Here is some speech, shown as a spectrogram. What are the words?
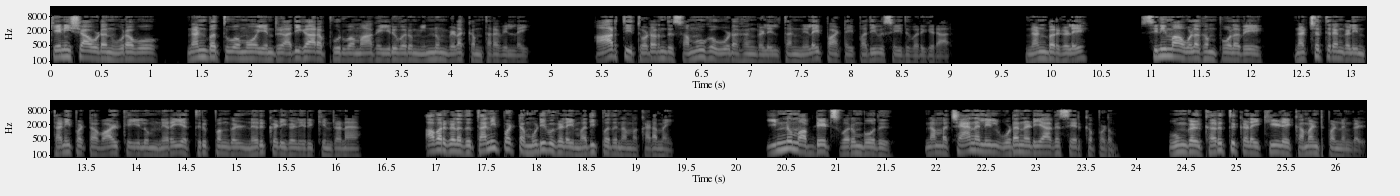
கெனிஷாவுடன் உறவோ நண்பத்துவமோ என்று அதிகாரப்பூர்வமாக இருவரும் இன்னும் விளக்கம் தரவில்லை. ஆர்த்தி தொடர்ந்து சமூக ஊடகங்களில் தன் நிலைப்பாட்டை பதிவு செய்து வருகிறார். நண்பர்களே சினிமா உலகம் போலவே நட்சத்திரங்களின் தனிப்பட்ட வாழ்க்கையிலும் நிறைய திருப்பங்கள் நெருக்கடிகள் இருக்கின்றன. அவர்களது தனிப்பட்ட முடிவுகளை மதிப்பது நம்ம கடமை. இன்னும் அப்டேட்ஸ் வரும்போது நம்ம சேனலில் உடனடியாக சேர்க்கப்படும். உங்கள் கருத்துக்களை கீழே கமெண்ட் பண்ணுங்கள்.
